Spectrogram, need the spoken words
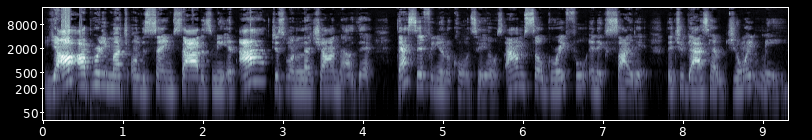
Y'all are pretty much on the same side as me, and I just want to let y'all know that that's it for Unicorn Tales. I'm so grateful and excited that you guys have joined me.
